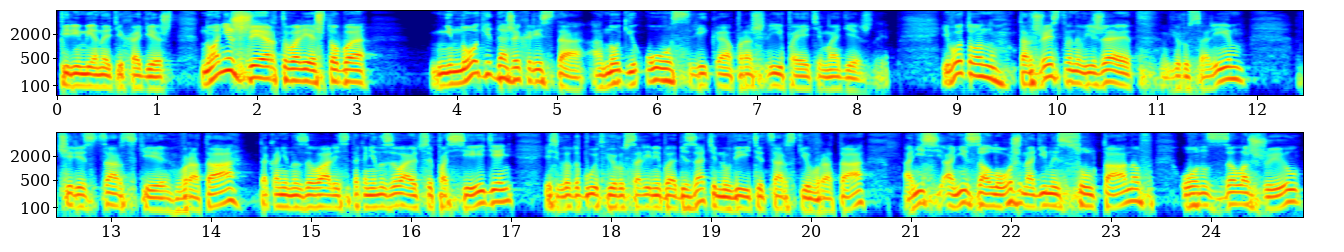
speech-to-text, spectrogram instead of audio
перемен этих одежд. Но они жертвовали, чтобы не ноги даже Христа, а ноги ослика прошли по этим одеждам. И вот он торжественно въезжает в Иерусалим через царские врата, так они назывались, так они называются и по сей день. Если кто-то будет в Иерусалиме, вы обязательно увидите царские врата. Они, они заложены, один из султанов, он заложил,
